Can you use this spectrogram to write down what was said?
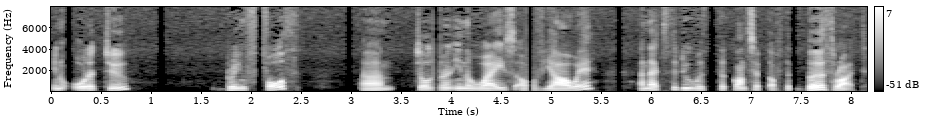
in order to bring forth um, children in the ways of Yahweh, and that's to do with the concept of the birthright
